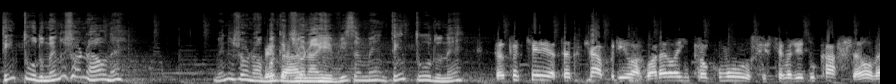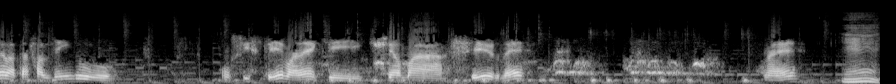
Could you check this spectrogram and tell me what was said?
tem tudo, menos jornal, né? Menos jornal, Verdade. banca de jornal e revista, tem tudo, né? Tanto que, tanto que abriu, agora ela entrou como sistema de educação, né? Ela está fazendo um sistema, né, que, que chama SER, né? Né? É,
